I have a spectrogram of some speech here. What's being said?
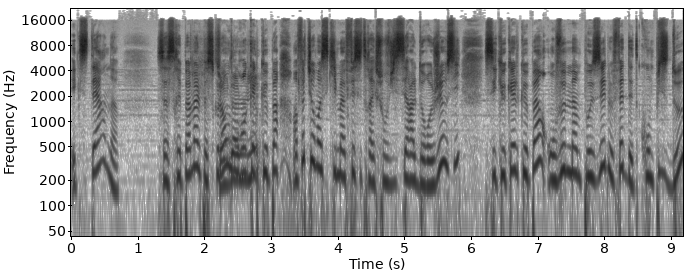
externe ça serait pas mal parce que là on nous rend quelque part. En fait tu vois moi ce qui m'a fait cette réaction viscérale de rejet aussi c'est que quelque part on veut m'imposer le fait d'être complice d'eux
